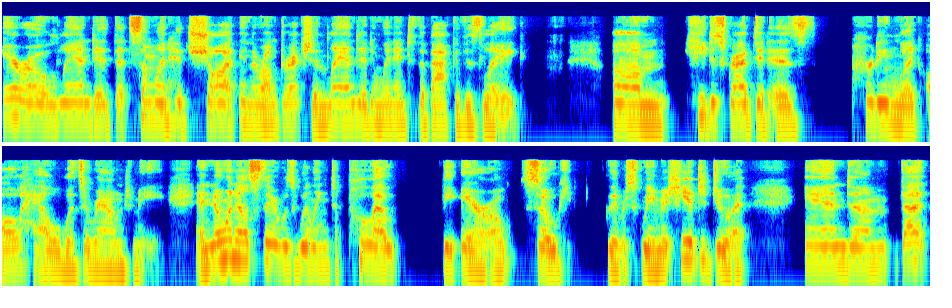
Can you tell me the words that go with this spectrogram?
arrow landed that someone had shot in the wrong direction, landed and went into the back of his leg. Um, he described it as hurting like all hell was around me. And no one else there was willing to pull out the arrow. So he, they were squeamish. He had to do it and um, that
